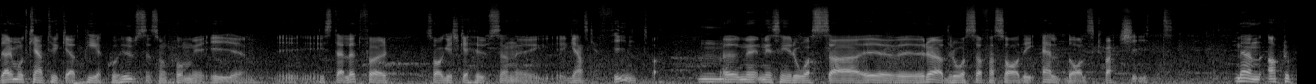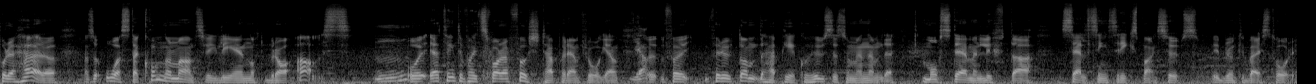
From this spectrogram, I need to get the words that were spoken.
Däremot kan jag tycka att PK-huset som kom i, i, istället för Sagerska husen är ganska fint va? Mm. Eh, med, med, sin rosa, eh, rödrosa fasad i Älvdalskvartsit. Men apropå det här då, alltså åstadkom Norrmalmsregleringen något bra alls? Mm. Och jag tänkte faktiskt svara först här på den frågan. Ja. För, förutom det här PK-huset som jag nämnde måste jag även lyfta Celsings riksbankshus vid Brunkebergstorg.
